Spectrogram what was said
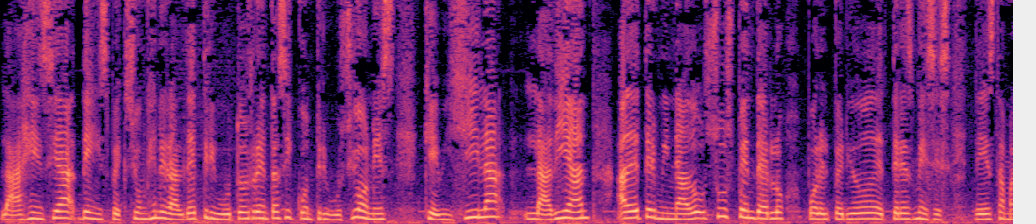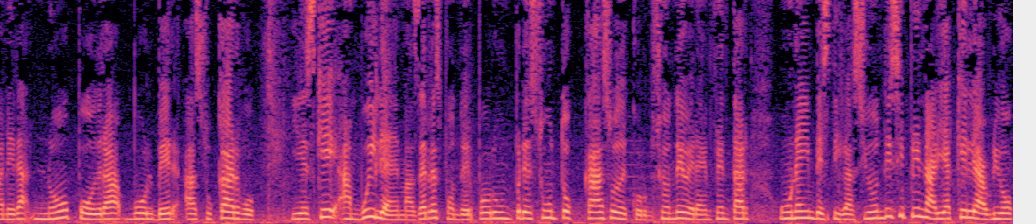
la Agencia de Inspección General de Tributos, Rentas y Contribuciones, que vigila la DIAN, ha determinado suspenderlo por el periodo de tres meses. De esta manera no podrá volver a su cargo. Y es que Ambuile, además de responder por un presunto caso de corrupción, deberá enfrentar una investigación disciplinaria que le abrió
